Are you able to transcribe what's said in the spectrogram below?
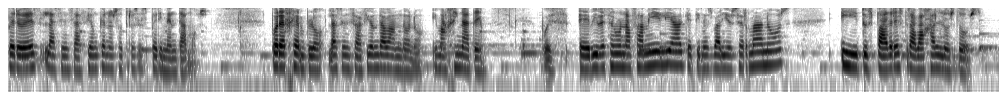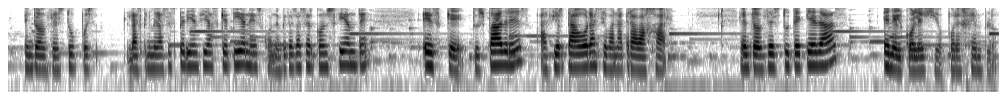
pero es la sensación que nosotros experimentamos. Por ejemplo, la sensación de abandono. Imagínate, pues eh, vives en una familia que tienes varios hermanos y tus padres trabajan los dos. Entonces tú pues las primeras experiencias que tienes cuando empiezas a ser consciente es que tus padres a cierta hora se van a trabajar. Entonces tú te quedas en el colegio, por ejemplo.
